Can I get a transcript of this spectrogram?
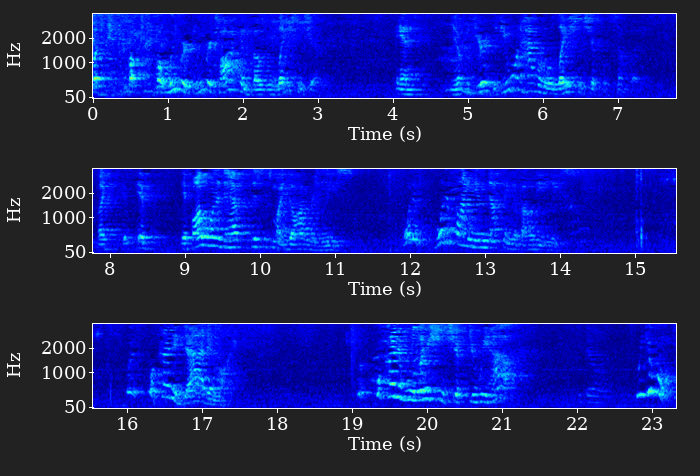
but, but, but we were we were talking about relationship. And you know, if you're if you want to have a relationship with somebody, like if if, if I wanted to have this is my daughter Elise. What if what if I knew nothing about Elise? What, what kind of dad am I? What, what kind of relationship do we have? We don't. We don't.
